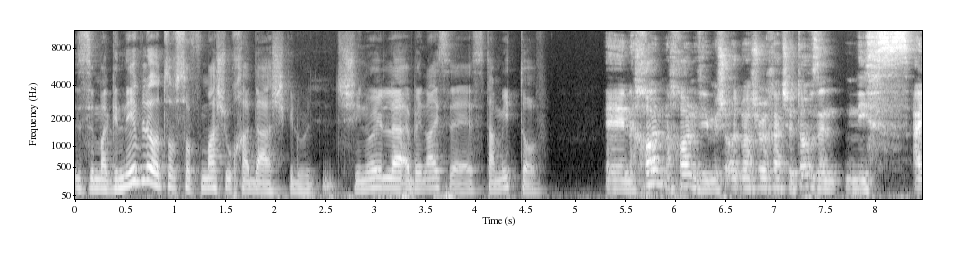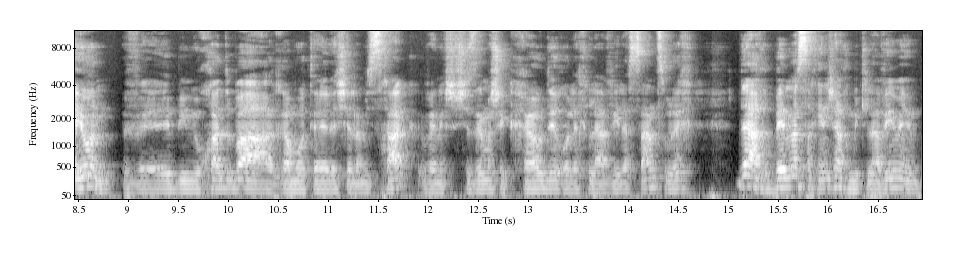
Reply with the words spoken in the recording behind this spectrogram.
זה מגניב להיות סוף סוף משהו חדש, כאילו שינוי בעיניי זה, זה תמיד טוב. אה, נכון, נכון, ואם יש עוד משהו אחד שטוב זה ניסיון, ובמיוחד ברמות האלה של המשחק, ואני חושב שזה מה שקראודר הולך להביא לסאנס, הוא הולך, אתה יודע, הרבה מהשחקנים שאנחנו מתלהבים מהם,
